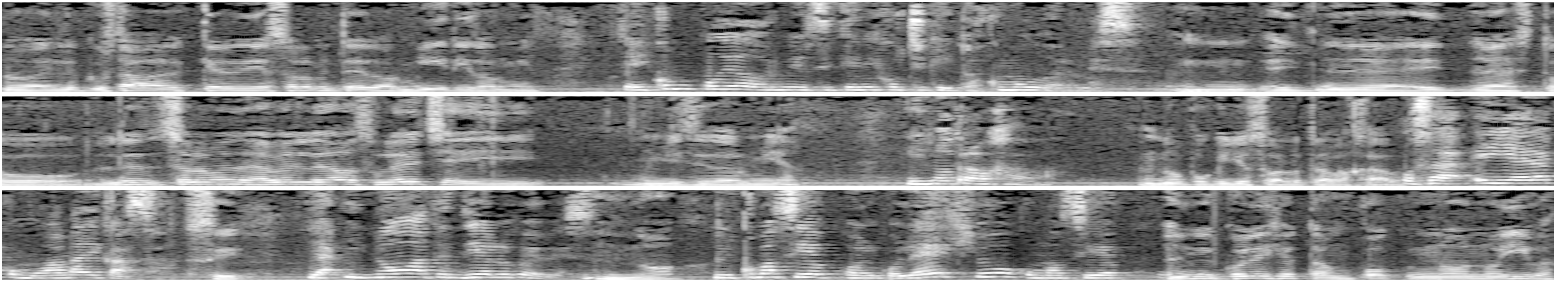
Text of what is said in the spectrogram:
no le gustaba quería solamente dormir y dormir. ¿Y cómo podía dormir si tiene hijos chiquitos? ¿Cómo duermes? Mm, eh, eh, esto, le- solamente a ver, le daba su leche y, y se dormía. ¿Y no trabajaba? No, porque yo solo trabajaba. O sea, ella era como ama de casa. Sí, Ya, y no atendía a los bebés. no. ¿Y cómo hacía con el colegio? ¿Cómo hacía? En el colegio tampoco, no, no iba.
